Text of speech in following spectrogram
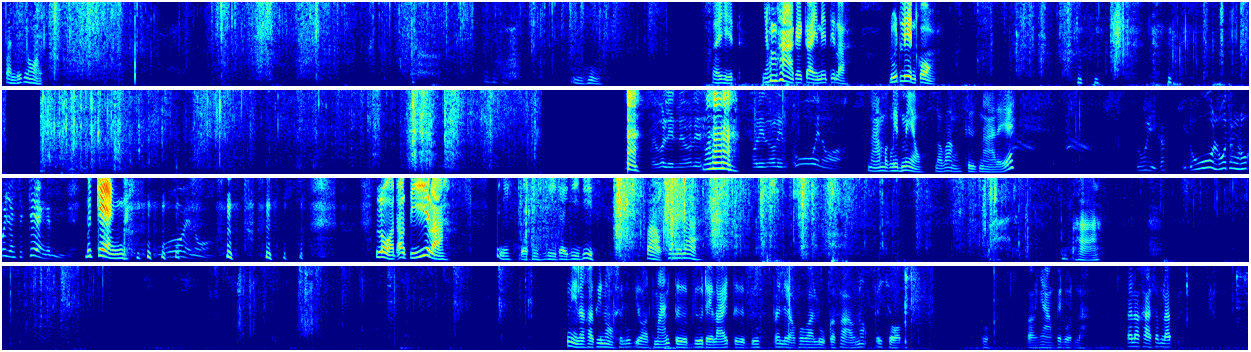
ก็ปั่นเล็กหน่อยอื้อหือใส่เห็ดย้ำห้าไก่ๆในติล่ะรุดเล่นกล่องไปว่าเล่นนะว่าเล่นมา น้ำบักเล็บแมวระวังถือหนาเด้ดูดิก็ดูรู้ทั้งรู้ก็ยังจะแกล้งกันอีกบึดแก่งโอ้ยหนอหลอดเอาตีล่ะนี่ดอกนี่ดีได้ดีดีเปล่าทำไมล่ะเบึ้งขา นี่แหละค่ะพี่น้องสรุปยอดหมานเติบอยู่ได้หลายเติบอยู่ไปแล้วเพราะว่าลูกกระเพราวเนาะไปสอบโอ้เปล่ายางไปรถล่ะไปแล้วค่ะสำหรับ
